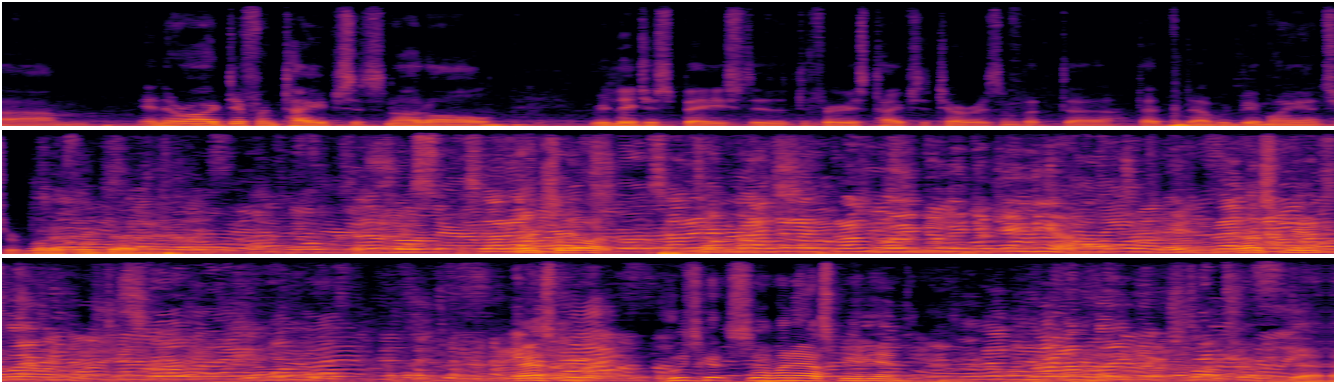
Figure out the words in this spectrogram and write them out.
Um, and there are different types. It's not all religious based, the various types of terrorism, but uh, that, that would be my answer. But I think that. Thanks a lot. Sir, is President Trump going to visit India? Ask me, President Trump going to? ask me, who's, got- someone asked me, and, yeah.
